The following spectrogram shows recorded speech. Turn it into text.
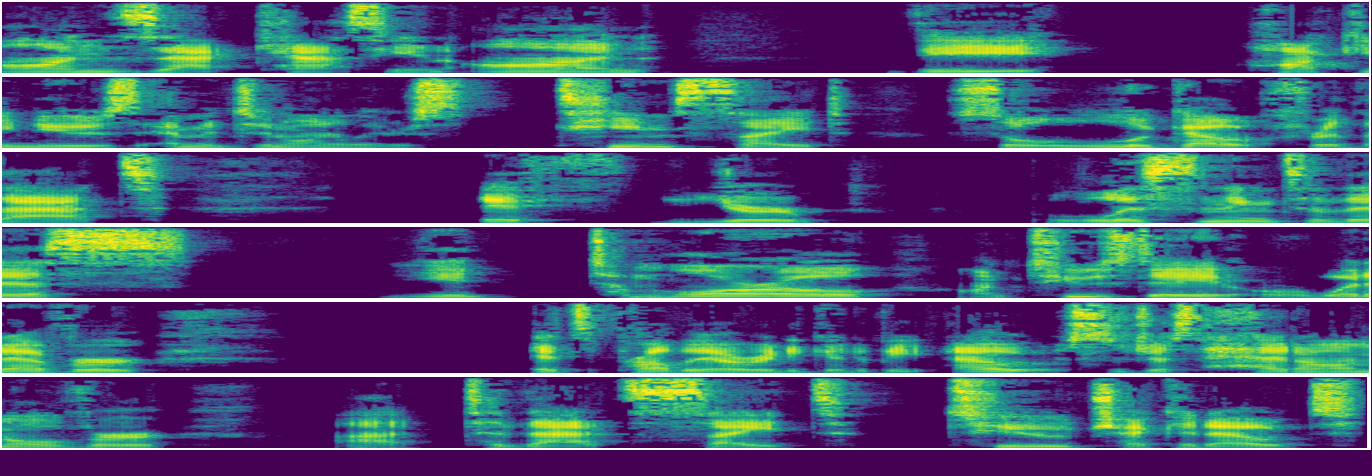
on Zack Kassian on the Hockey News Edmonton Oilers team site so look out for that. If you're listening to this you, tomorrow, on Tuesday, or whatever, it's probably already going to be out. So just head on over uh, to that site to check it out.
